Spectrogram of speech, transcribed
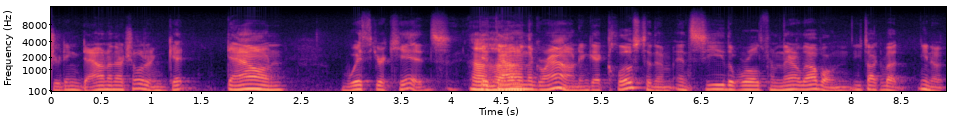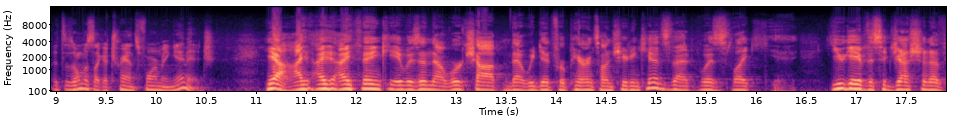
shooting down on their children. Get down with your kids. Get Uh-huh. down on the ground and get close to them and see the world from their level. And you talk about you know it's almost like a transforming image. Yeah, I, I, I think it was in that workshop that we did for parents on shooting kids that was like you gave the suggestion of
